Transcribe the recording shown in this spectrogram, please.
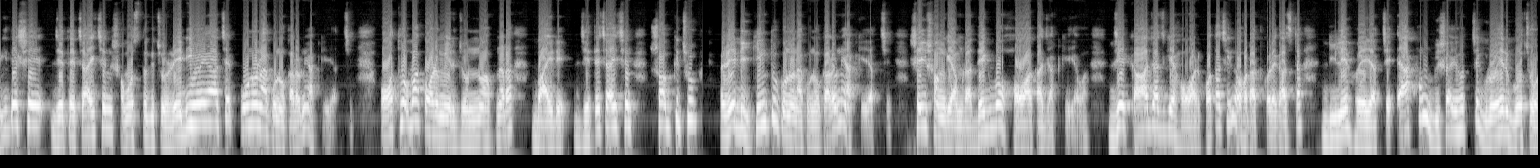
বিদেশে যেতে চাইছেন, সমস্ত কিছু রেডি হয়ে আছে, কোনো না কোনো কারণে আটকে যাচ্ছে। অথবা কর্মের জন্য আপনারা বাইরে যেতে চাইছেন, সবকিছু রেডি কিন্তু কোনো না কোনো কারণে আটকে যাচ্ছে। সেই সঙ্গে আমরা দেখব হওয়া কাজ আটকে যাওয়া। যে কাজ আজকে হওয়ার কথা ছিল, হঠাৎ করে কাজটা ডিলে হয়ে যাচ্ছে। এখন বিষয় হচ্ছে গ্রহের গোচর।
